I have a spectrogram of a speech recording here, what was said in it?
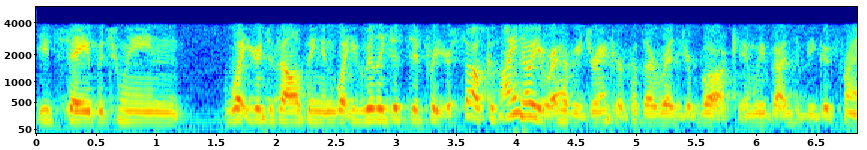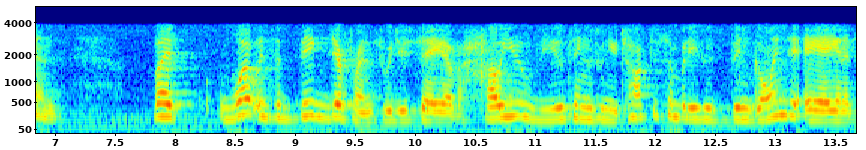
you'd say between what you're developing and what you really just did for yourself because I know you were a heavy drinker because I read your book and we've gotten to be good friends. But what was the big difference would you say of how you view things when you talk to somebody who's been going to AA and it's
